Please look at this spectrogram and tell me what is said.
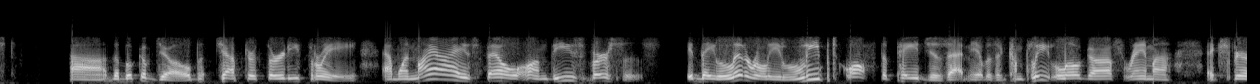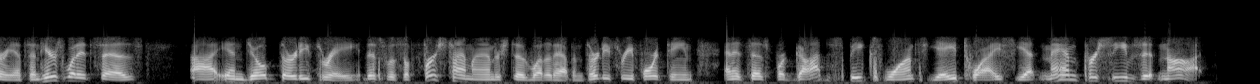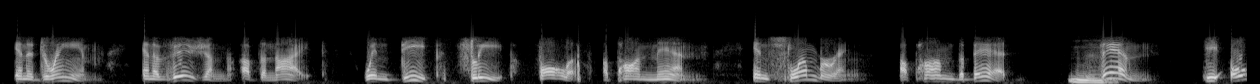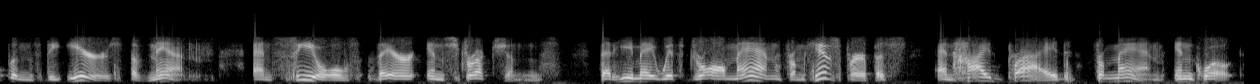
uh, the book of Job, chapter 33. And when my eyes fell on these verses, they literally leaped off the pages at me. It was a complete Logos rhema experience. And here's what it says uh, in Job 33. This was the first time I understood what had happened. 33:14, and it says, "For God speaks once, yea, twice, yet man perceives it not. In a dream, in a vision of the night, when deep sleep falleth upon men, in slumbering upon the bed, mm. then he opens the ears of men." And seals their instructions that he may withdraw man from his purpose and hide pride from man. End quote.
